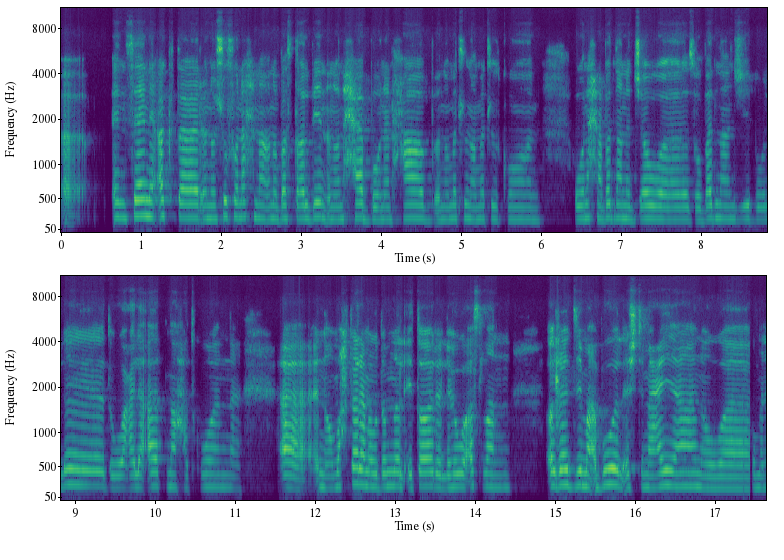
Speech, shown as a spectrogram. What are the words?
آآ إنساني أكتر، إنه شوفوا نحن إنه بس طالبين إنه نحب وننحب، إنه متلنا متلكن، ونحن بدنا نتجوّز وبدنا نجيب ولاد وعلاقاتنا حتكون آآ إنه محترمة وضمن الإطار اللي هو أصلًا already مقبول اجتماعيًا ومن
